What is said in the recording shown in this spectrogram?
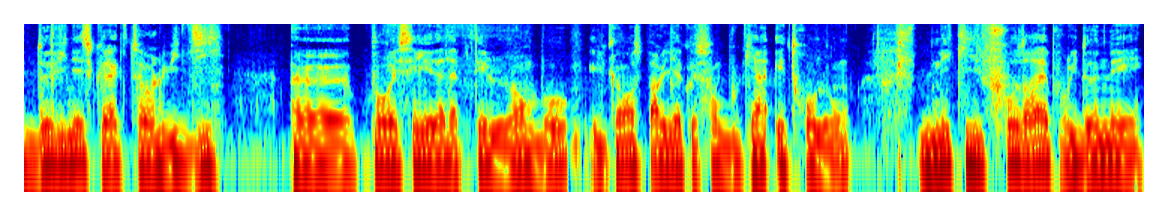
devinez ce que l'acteur lui dit euh, pour essayer d'adapter le lambeau. Il commence par lui dire que son bouquin est trop long, mais qu'il faudrait pour lui donner,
